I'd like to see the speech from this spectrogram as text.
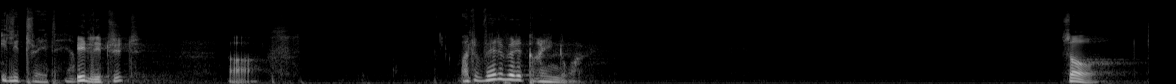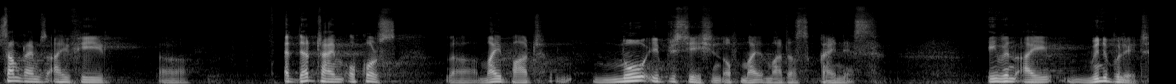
Illiterate. Yeah. Illiterate. Uh, but a very, very kind one. So sometimes I feel, uh, at that time, of course, uh, my part, no appreciation of my mother's kindness. Even I manipulate,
